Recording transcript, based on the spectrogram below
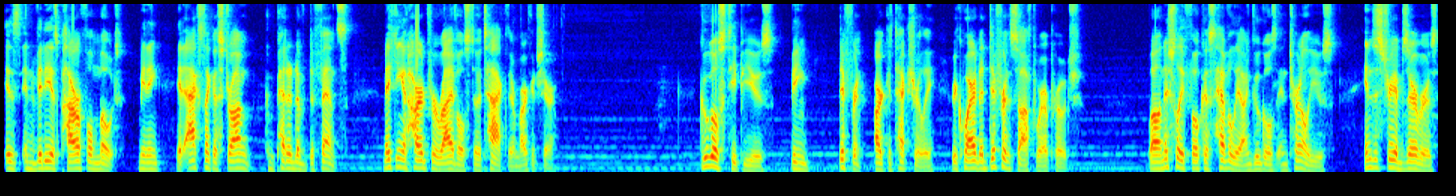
is NVIDIA's powerful moat, meaning it acts like a strong competitive defense, making it hard for rivals to attack their market share. Google's TPUs, being different architecturally, required a different software approach. While initially focused heavily on Google's internal use, industry observers,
